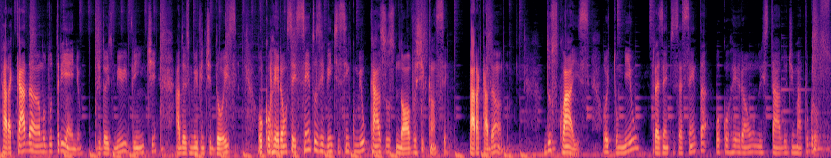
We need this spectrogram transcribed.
para cada ano do triênio de 2020 a 2022, ocorrerão 625 mil casos novos de câncer para cada ano, dos quais 8.360 ocorrerão no estado de Mato Grosso.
